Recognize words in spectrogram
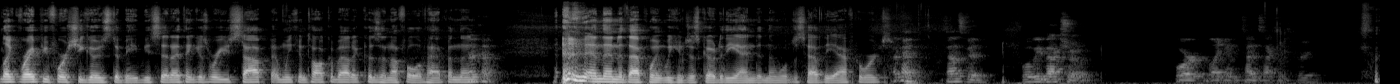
like right before she goes to babysit, I think is where you stop and we can talk about it because enough will have happened then, okay. and then at that point we can just go to the end and then we'll just have the afterwards. Okay, sounds good. We'll be back shortly. Or like in 10 seconds, three.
